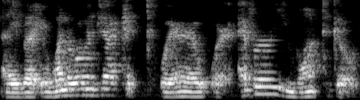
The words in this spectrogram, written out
Now you've got your Wonder Woman jacket to wear wherever you want to go.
